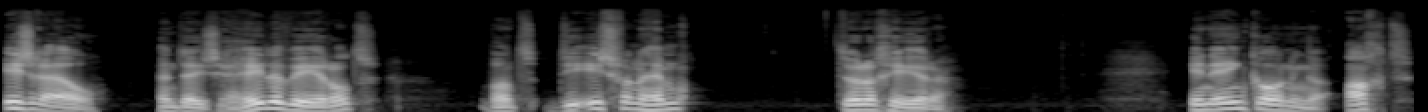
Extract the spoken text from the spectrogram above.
Israël, en deze hele wereld, want die is van hem te regeren. In 1 Koningen 8,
